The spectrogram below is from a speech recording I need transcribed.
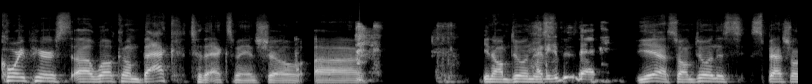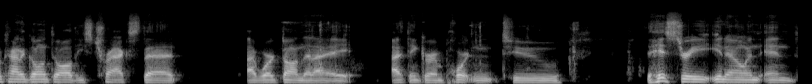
Corey Pierce, uh, welcome back to the Ex-Man show. Uh, you know, I'm doing this. Happy to be back. Yeah, so I'm doing this special, kind of going through all these tracks that I worked on that I I think are important to the history, you know, and and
